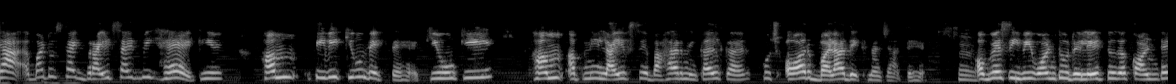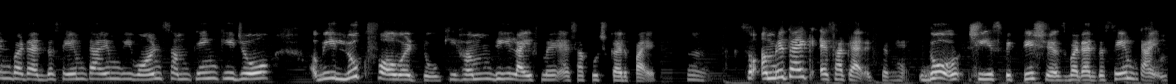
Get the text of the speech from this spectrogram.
yeah but उसका एक bright side भी है कि हम टीवी क्यों देखते हैं? क्योंकि हम अपनी लाइफ से बाहर निकल कर कुछ और बड़ा देखना चाहते हैं। Obviously we want to relate to the content but at the same time we want something की जो वी लुक फॉरवर्ड टू कि हम भी लाइफ में ऐसा कुछ कर पाए। सो अमृता एक ऐसा कैरेक्टर है। Though she is fictitious but at the same time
